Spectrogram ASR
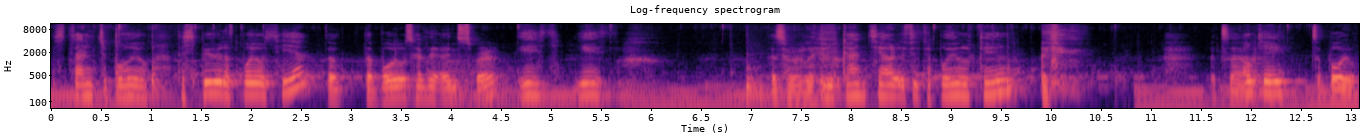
it's starting to boil. The spirit of boils here? The the boils have their own spirit. Yes, yes. That's a relief. You can't tell if it's a boil girl. it's a Okay. It's a boil.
